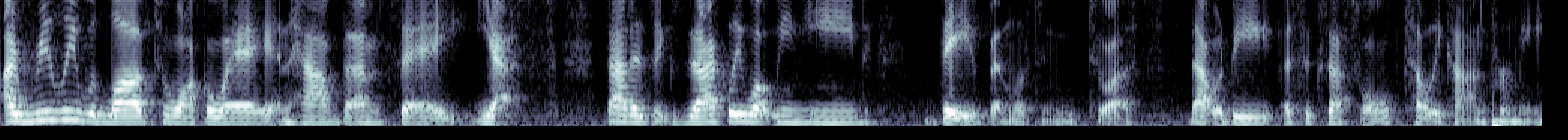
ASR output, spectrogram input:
I really would love to walk away and have them say, "Yes, that is exactly what we need." They've been listening to us. That would be a successful telecon for me.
